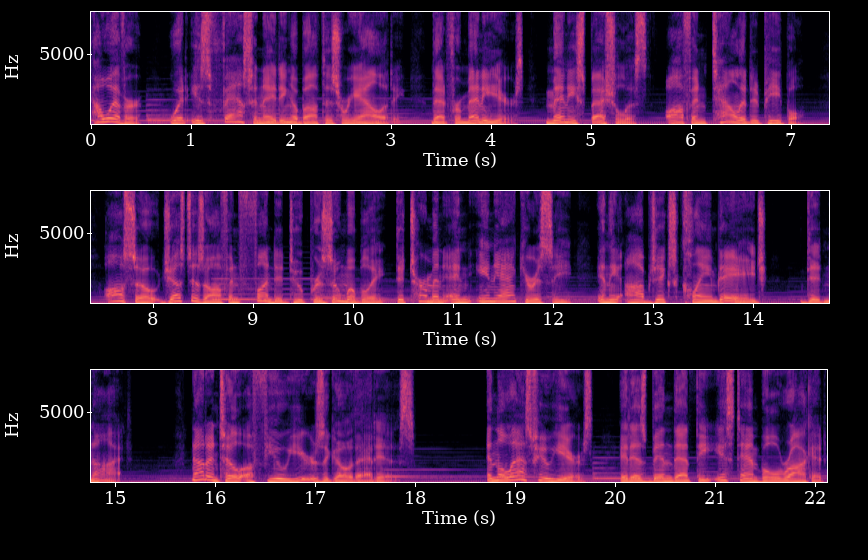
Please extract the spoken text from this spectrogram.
However, what is fascinating about this reality that for many years, many specialists, often talented people, also just as often funded to presumably determine an inaccuracy in the object's claimed age, did not. Not until a few years ago, that is. In the last few years, it has been that the Istanbul rocket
